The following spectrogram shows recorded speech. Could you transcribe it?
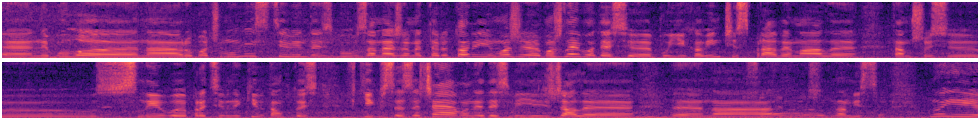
Е, Не було на робочому місці, він десь був за межами території. Може, можливо, десь е, поїхав інші справи, мали там щось е, слів працівників, там хтось втік в СЗЧ, вони десь виїжджали на, на місце. Ну і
